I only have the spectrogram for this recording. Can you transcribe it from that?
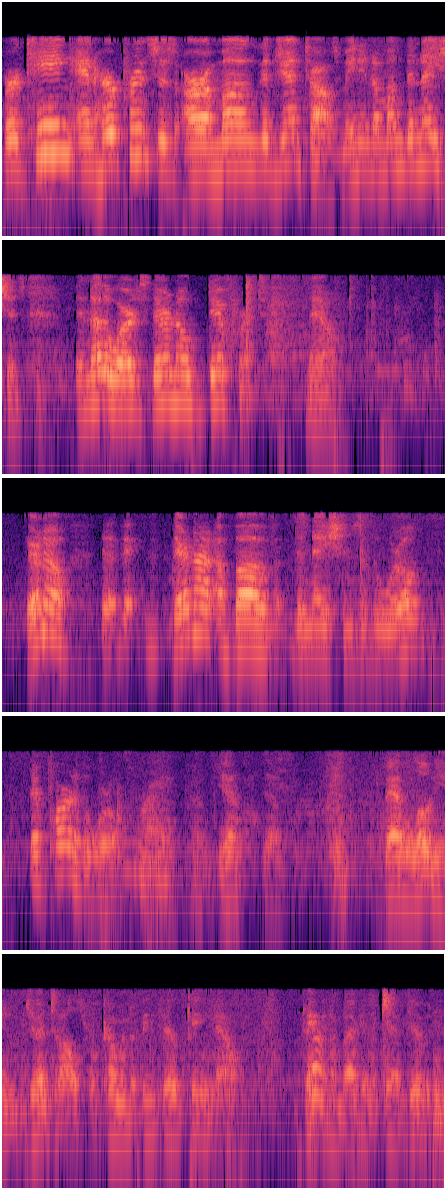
her king and her princes are among the Gentiles, meaning among the nations. In other words, they're no different now. They're no, they're- they're not above the nations of the world. They're part of the world. Right. Yeah, the the Babylonian Gentiles were coming to be their king now, taking Yeah. them back into captivity.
